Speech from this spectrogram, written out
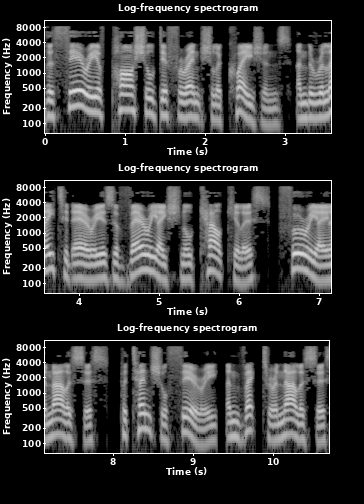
The theory of partial differential equations and the related areas of variational calculus, Fourier analysis, potential theory, and vector analysis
